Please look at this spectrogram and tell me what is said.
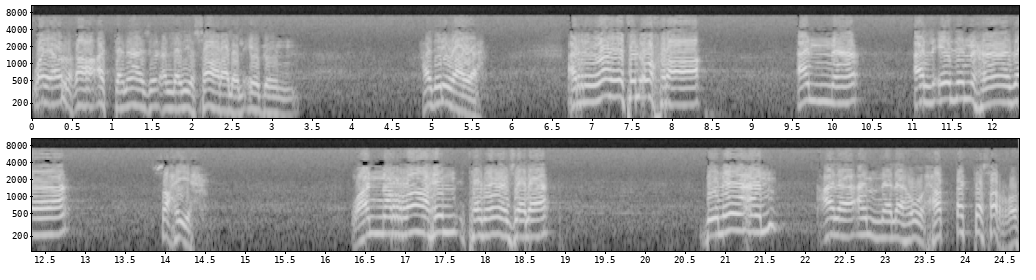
ويلغى التنازل الذي صار للإبن. هذه رواية. الرواية الأخرى أن الإذن هذا صحيح. وأن الراهن تنازل بناء على أن له حق التصرف.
